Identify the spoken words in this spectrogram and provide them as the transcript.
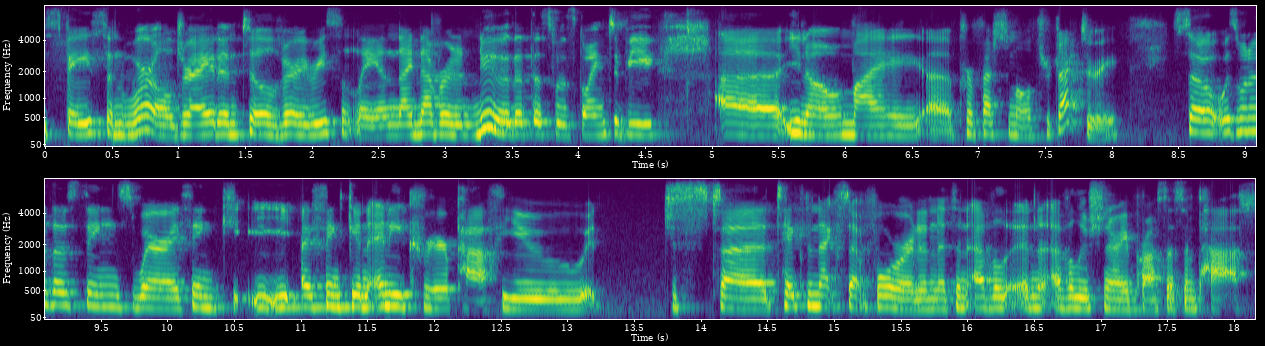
space and world, right? Until very recently, and I never knew that this was going to be, uh, you know, my uh, professional trajectory. So it was one of those things where I think I think in any career path you just uh, take the next step forward, and it's an, evol- an evolutionary process and path.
